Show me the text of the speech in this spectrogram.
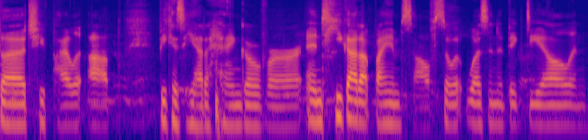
the chief pilot up because he had a hangover and he got up by himself so it wasn't a big deal and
